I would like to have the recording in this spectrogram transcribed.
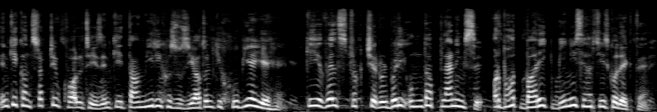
इनकी कंस्ट्रक्टिव क्वालिटीज़ इनकी तामीरी खसूसियात इनकी खूबियाँ ये हैं कि ये वेल स्ट्रक्चर और बड़ी उमदा प्लानिंग से और बहुत बारीक बीनी से हर चीज़ को देखते हैं।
